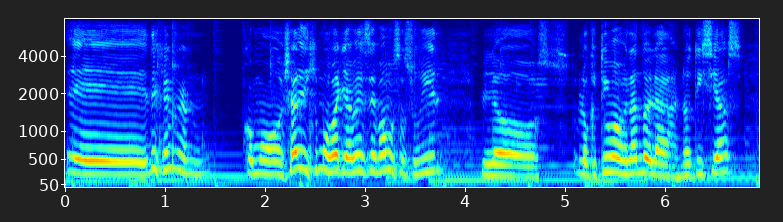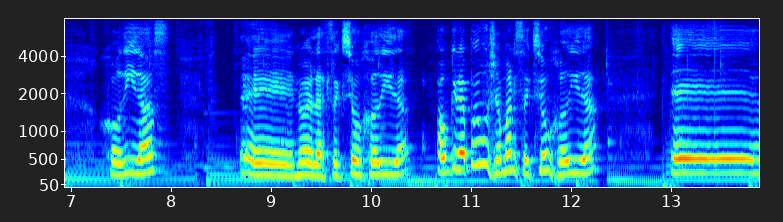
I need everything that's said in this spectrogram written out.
eh, dejen, como ya le dijimos varias veces, vamos a subir los lo que estuvimos hablando de las noticias jodidas, eh, no de la sección jodida, aunque la podemos llamar sección jodida, eh,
